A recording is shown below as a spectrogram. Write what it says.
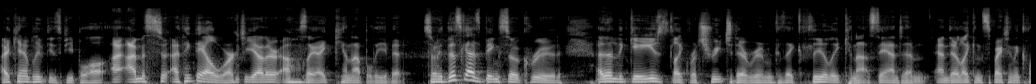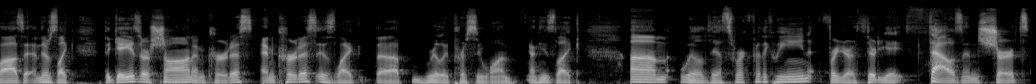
I can't believe these people all, I, I'm assu- I think they all work together. I was like, I cannot believe it. So this guy's being so crude. And then the gays like retreat to their room because they clearly cannot stand him. And they're like inspecting the closet. And there's like, the gays are Sean and Curtis. And Curtis is like the really prissy one. And he's like, um, will this work for the queen for your 38,000 shirts?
